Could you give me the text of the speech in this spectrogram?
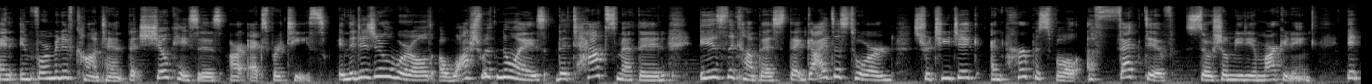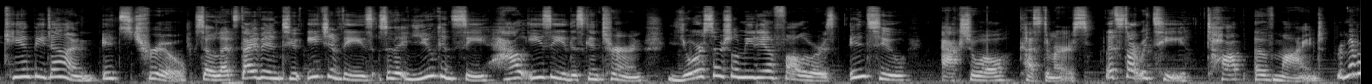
and informative content that showcases our expertise. In the digital world, awash with noise, the TAPS method is the compass that guides us toward strategic and purposeful, effective social media marketing. It can be done. It's true. So let's dive into each of these so that you can see how easy this can turn your social media followers into actual customers. Let's start with T, top of mind. Remember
